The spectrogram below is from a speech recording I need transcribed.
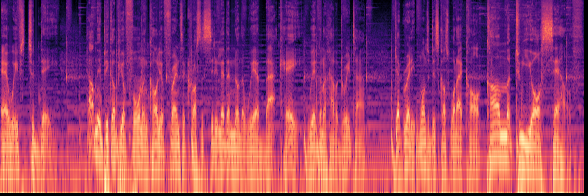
airwaves today. Help me pick up your phone and call your friends across the city. Let them know that we're back. Hey, we're going to have a great time. Get ready. Want to discuss what I call come to yourself.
